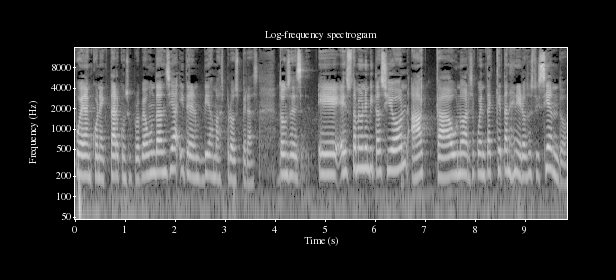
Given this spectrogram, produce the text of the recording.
puedan conectar con su propia abundancia y tener vidas más prósperas. Entonces, eh, es también una invitación a cada uno darse cuenta qué tan generoso estoy siendo.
